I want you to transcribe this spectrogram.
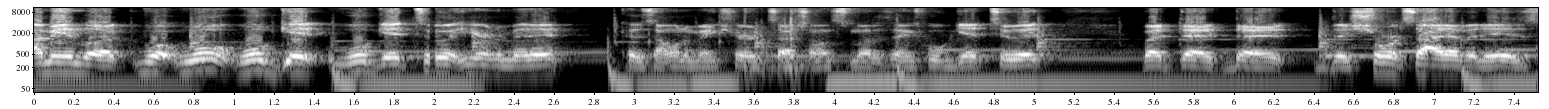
I mean, look, we'll we'll, we'll get we'll get to it here in a minute because I want to make sure to touch on some other things. We'll get to it, but the the the short side of it is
